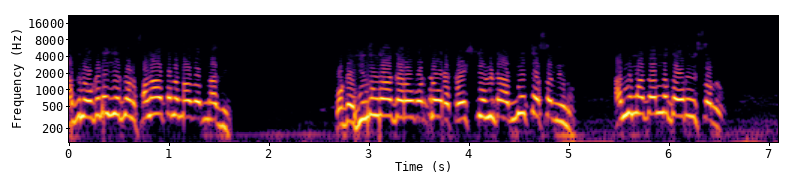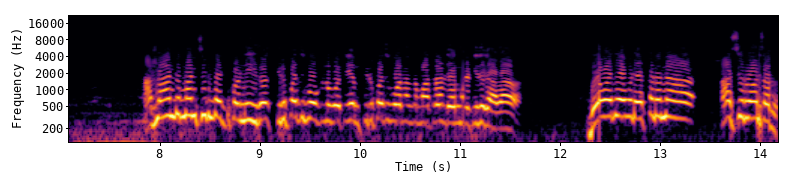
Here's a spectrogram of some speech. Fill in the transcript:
అతను ఒకటే చెప్పాడు సనాతన మతం నాది. ఒక హిందువుగా గర్వపడతాను ఒక క్రైస్టియన్గా అన్నీ చేస్తాను నేను. అన్ని మతాలను గౌరవిస్తాను. అట్లాంటి మనిషిని పెట్టుకొని ఈరోజు తిరుపతి పోకుండా పోతే ఏం తిరుపతి పోనంత మాత్రం జగన్ ఇది కాదా? దేవదేవుడు ఎక్కడున్నా ఆశీర్వాదాడు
